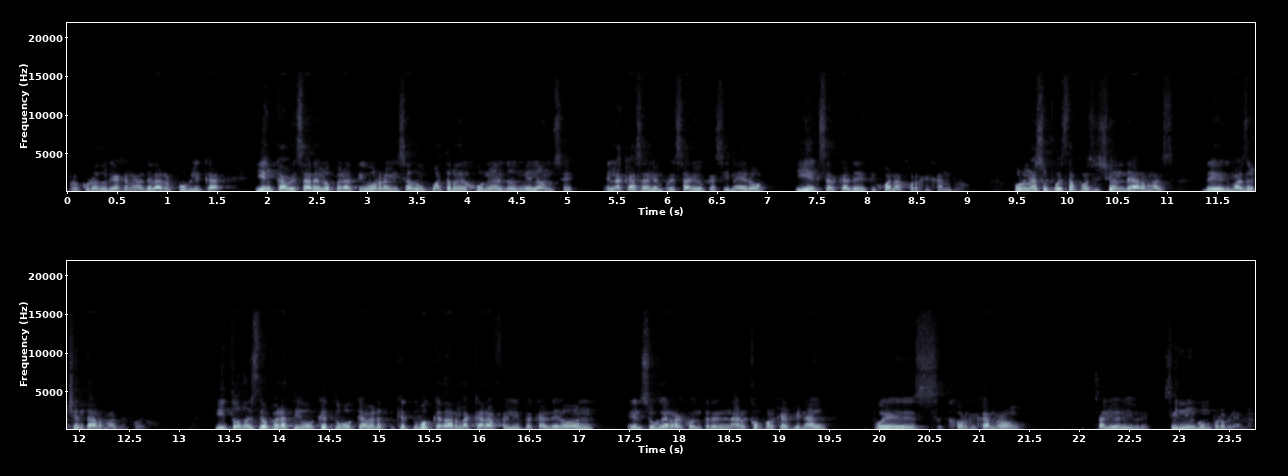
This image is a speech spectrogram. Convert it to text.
Procuraduría General de la República y encabezar el operativo realizado un 4 de junio del 2011 en la casa del empresario casinero y exalcalde de Tijuana, Jorge Janro, por una supuesta posesión de armas, de más de 80 armas de fuego. Y todo este operativo que tuvo que, que, tuvo que dar la cara Felipe Calderón, en su guerra contra el narco, porque al final, pues Jorge Janrón salió libre, sin ningún problema.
